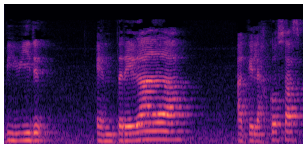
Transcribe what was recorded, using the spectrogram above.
vivir entregada a que las cosas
